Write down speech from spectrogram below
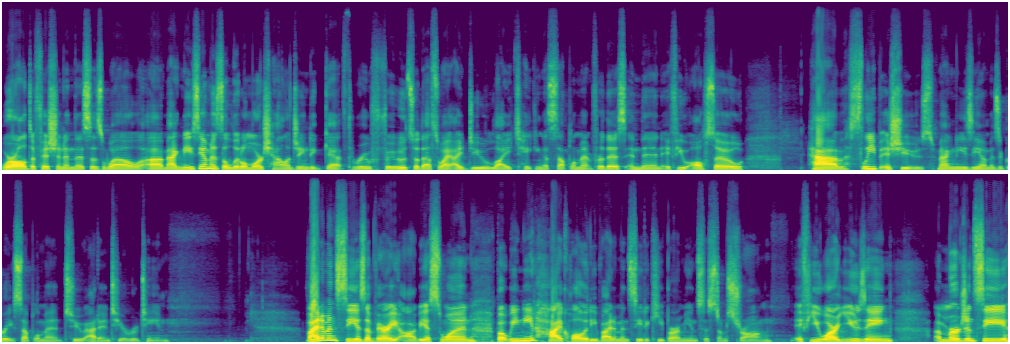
We're all deficient in this as well. Uh, magnesium is a little more challenging to get through food. So that's why I do like taking a supplement for this. And then if you also have sleep issues, magnesium is a great supplement to add into your routine. Vitamin C is a very obvious one, but we need high quality vitamin C to keep our immune system strong. If you are using Emergen-C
